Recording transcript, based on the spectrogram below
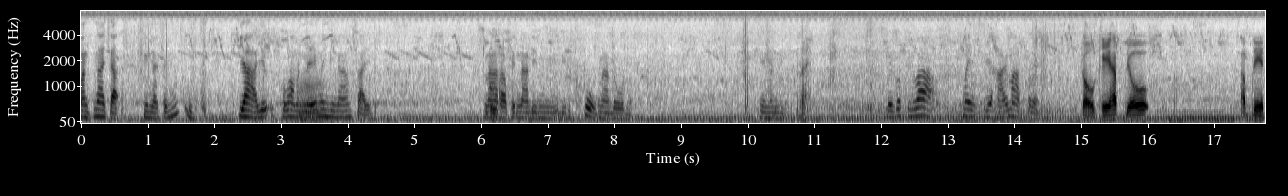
มันน่าจะส่วนใหญ่ตรงนี้อีกหญ้าเยอะ เพราะว่ามันแรงไม่มีน้ำใส่นาเราเป็นนาดินดินโคกนาโดนนี่มันเลยก็คิดว่าไม่เสียหายมากเท่าไหร่ก็โอเคครับ เดี๋ยวอัปเดต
